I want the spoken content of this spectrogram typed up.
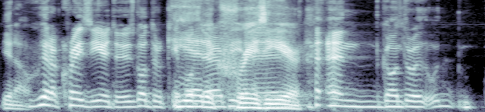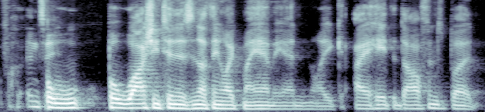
you know, He had a crazy year, dude. He's going through He had a crazy and- year. and going through it. Insane. but, but Washington is nothing like Miami, and like I hate the Dolphins, but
